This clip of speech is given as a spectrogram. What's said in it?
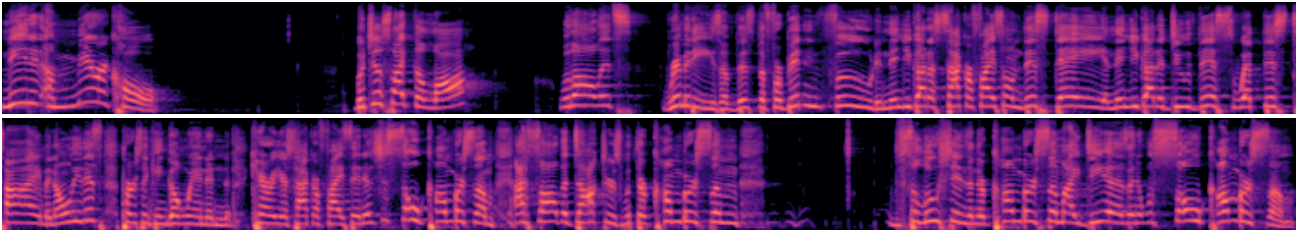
needed a miracle. But just like the law, with all its remedies of this, the forbidden food, and then you got to sacrifice on this day, and then you got to do this at this time, and only this person can go in and carry your sacrifice. And was just so cumbersome. I saw the doctors with their cumbersome solutions and their cumbersome ideas, and it was so cumbersome.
